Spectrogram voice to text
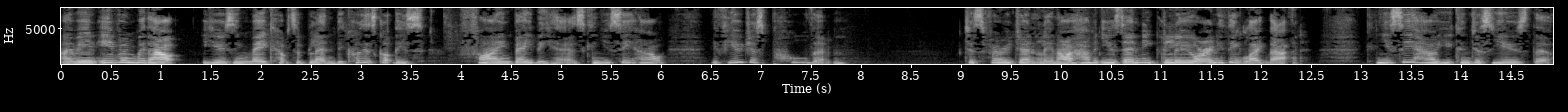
I mean, even without using makeup to blend, because it's got these fine baby hairs, can you see how if you just pull them just very gently, now I haven't used any glue or anything like that, can you see how you can just use the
